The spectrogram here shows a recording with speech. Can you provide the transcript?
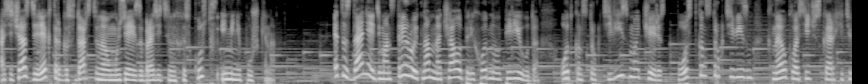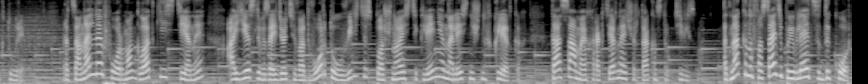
а сейчас директор Государственного музея изобразительных искусств имени Пушкина. Это здание демонстрирует нам начало переходного периода от конструктивизма через постконструктивизм к неоклассической архитектуре. Рациональная форма, гладкие стены, а если вы зайдете во двор, то увидите сплошное остекление на лестничных клетках. Та самая характерная черта конструктивизма. Однако на фасаде появляется декор.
